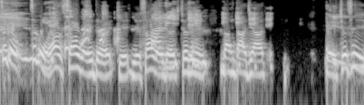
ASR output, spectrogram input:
这个这个我要稍微的也也稍微的，就是让大家对，就是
